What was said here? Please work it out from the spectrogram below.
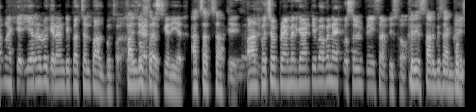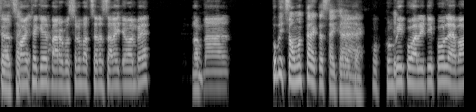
আপনার ক্যারিয়ারেরও গ্যারান্টি পাচ্ছেন পাঁচ বছর। পাঁচ বছর। ক্যারিয়ার আচ্ছা আচ্ছা। পাঁচ বছর প্রাইমের গ্যারান্টি পাবেন এক বছরের ফ্রি সার্ভিস ফ্রি সার্ভিস এক বছর এটা ছয় থেকে বারো বছর বাচ্চারা চালাইতে পারবে। আপনার খুবই চমৎকার একটা সাইকেল এটা। হ্যাঁ, খুবই কোয়ালিটি ফুল এবং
